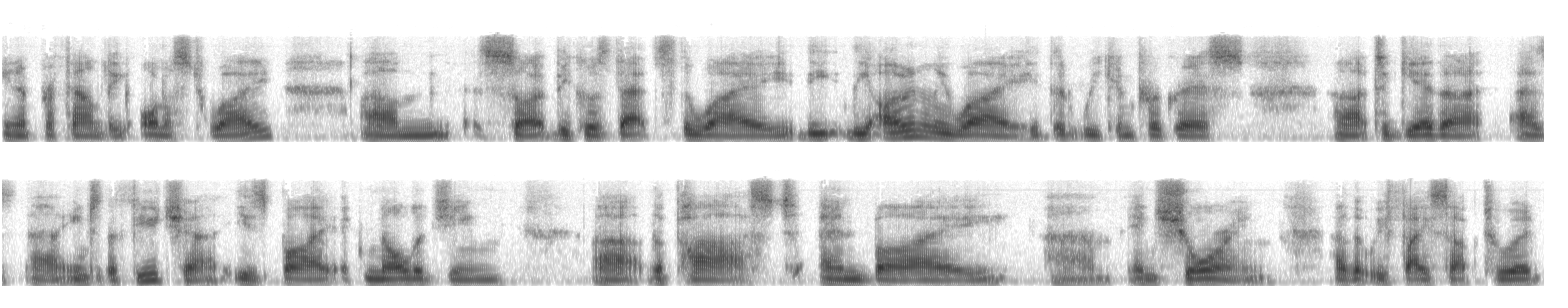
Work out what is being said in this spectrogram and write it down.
in a profoundly honest way. Um, so, because that's the way, the, the only way that we can progress uh, together as uh, into the future is by acknowledging uh, the past and by um, ensuring uh, that we face up to it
